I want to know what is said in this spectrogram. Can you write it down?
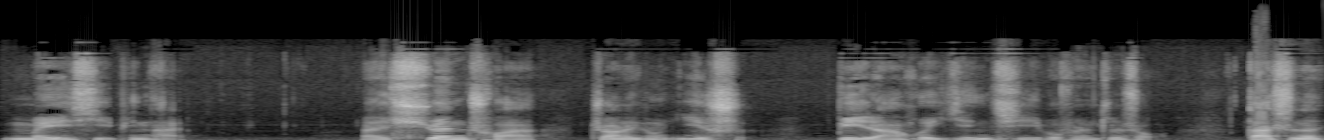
媒体平台来宣传。这样的一种意识，必然会引起一部分人遵守，但是呢，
